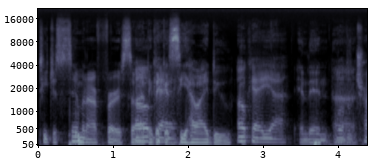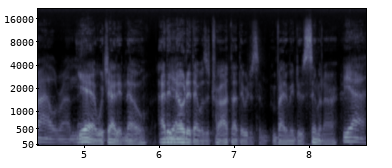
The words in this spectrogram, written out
teach a seminar first, so I think they could see how I do, Okay. Yeah. and then Well, uh, the trial run. There. yeah, which I didn't know. I didn't Yeah. know that that was a trial. I thought they were just inviting me to do a seminar, Yeah.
